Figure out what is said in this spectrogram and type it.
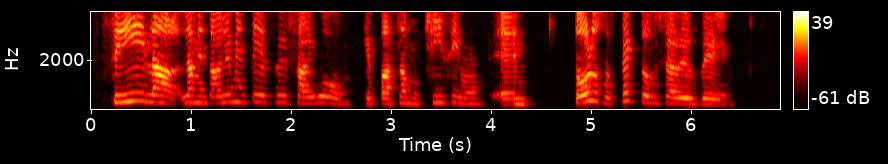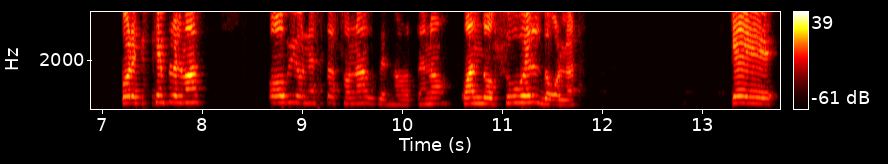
Sí, la, lamentablemente eso es algo que pasa muchísimo en todos los aspectos, o sea, desde, por ejemplo, el más obvio en estas zonas del norte, ¿no? Cuando sube el dólar, que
